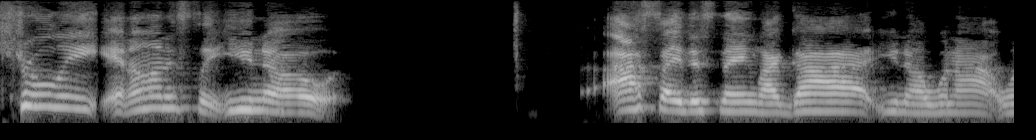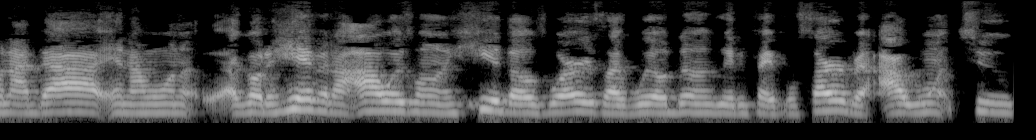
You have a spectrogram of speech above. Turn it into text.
truly and honestly, you know, I say this thing like God, you know, when I when I die and I want to I go to heaven, I always want to hear those words like "Well done, good and faithful servant." I want to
